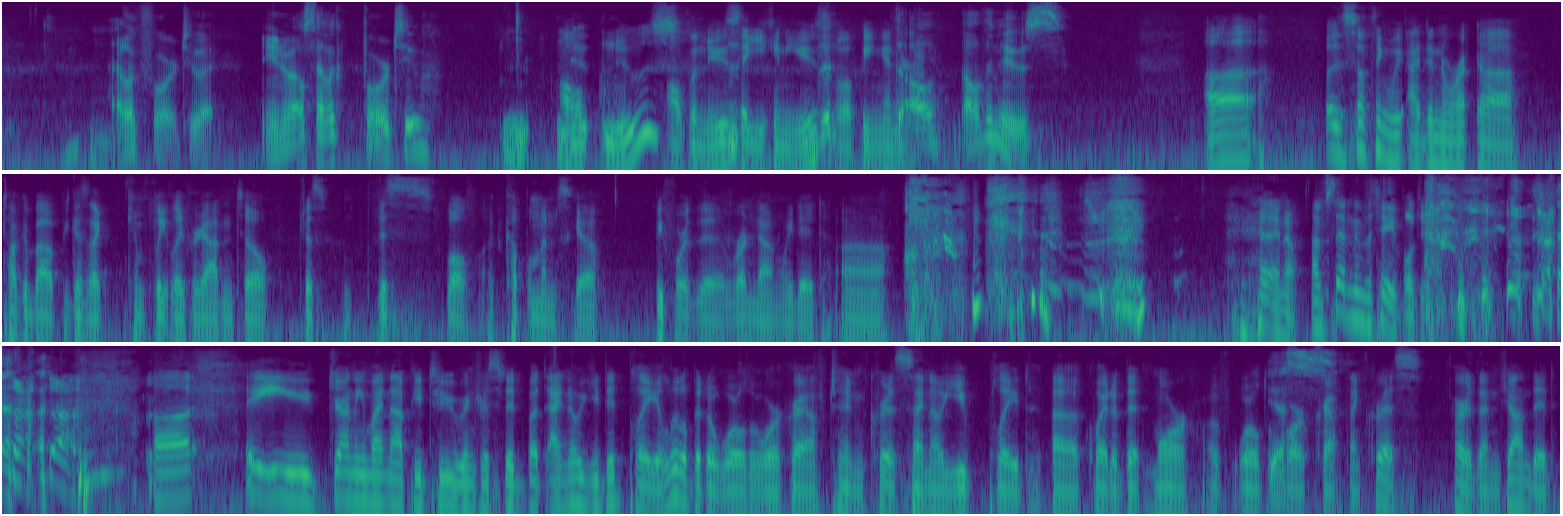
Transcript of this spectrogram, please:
I look forward to it. You know what else I look forward to? All- news? All the news that you can use The- while being in the- all, all the news. Uh, it's something we I didn't uh, talk about because I completely forgot until just this well a couple minutes ago before the rundown we did. Uh, I know I'm setting the table, John. uh, hey, Johnny might not be too interested, but I know you did play a little bit of World of Warcraft, and Chris, I know you played uh, quite a bit more of World Yes. of Warcraft than Chris or than John did.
